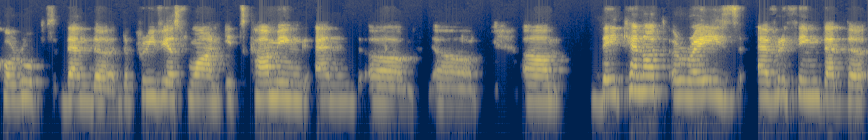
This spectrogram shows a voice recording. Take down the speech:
corrupt than the, the previous one, it's coming and uh, uh, um, they cannot erase everything that the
